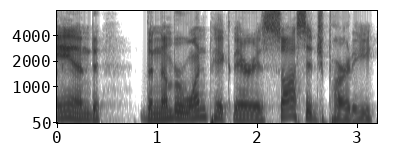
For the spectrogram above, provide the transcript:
And the number one pick there is Sausage Party,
